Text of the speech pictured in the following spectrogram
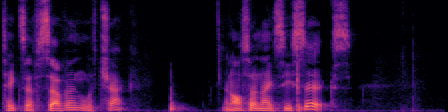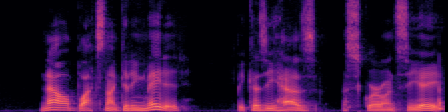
takes f7 with check, and also knight c6, now black's not getting mated because he has a square on c8.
